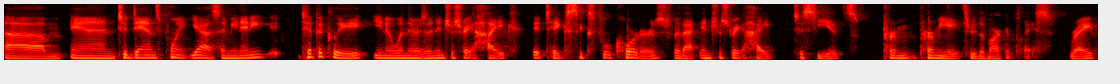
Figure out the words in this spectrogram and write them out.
Um, and to Dan's point, yes, I mean, any typically, you know, when there's an interest rate hike, it takes six full quarters for that interest rate hike to see its permeate through the marketplace, right?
